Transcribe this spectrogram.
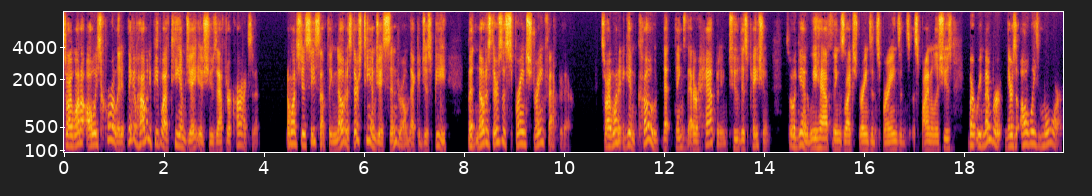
So I want to always correlate it. Think of how many people have TMJ issues after a car accident. I want you to see something. Notice there's TMJ syndrome that could just be, but notice there's a sprain strain factor there. So I want to again code that things that are happening to this patient. So again, we have things like strains and sprains and spinal issues, but remember, there's always more.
